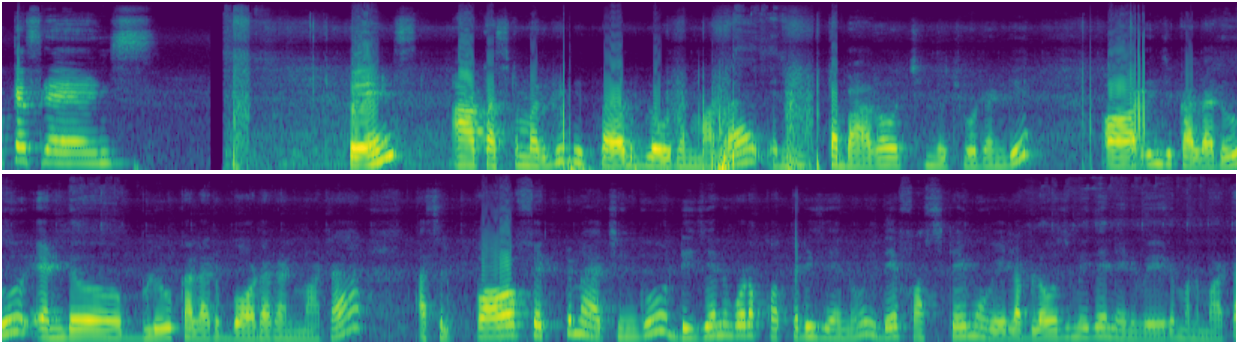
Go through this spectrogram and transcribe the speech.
ఓకే ఫ్రెండ్స్. ఫ్రెండ్స్ ఆ కస్టమర్కి ఇది థర్డ్ బ్లౌజ్ అనమాట ఎంత బాగా వచ్చిందో చూడండి. Orange colour and blue colour border అనమాట అసలు పర్ఫెక్ట్ మ్యాచింగ్ డిజైన్ కూడా కొత్త డిజైను ఇదే ఫస్ట్ టైం వీళ్ళ బ్లౌజ్ మీదే నేను వేయడం అనమాట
